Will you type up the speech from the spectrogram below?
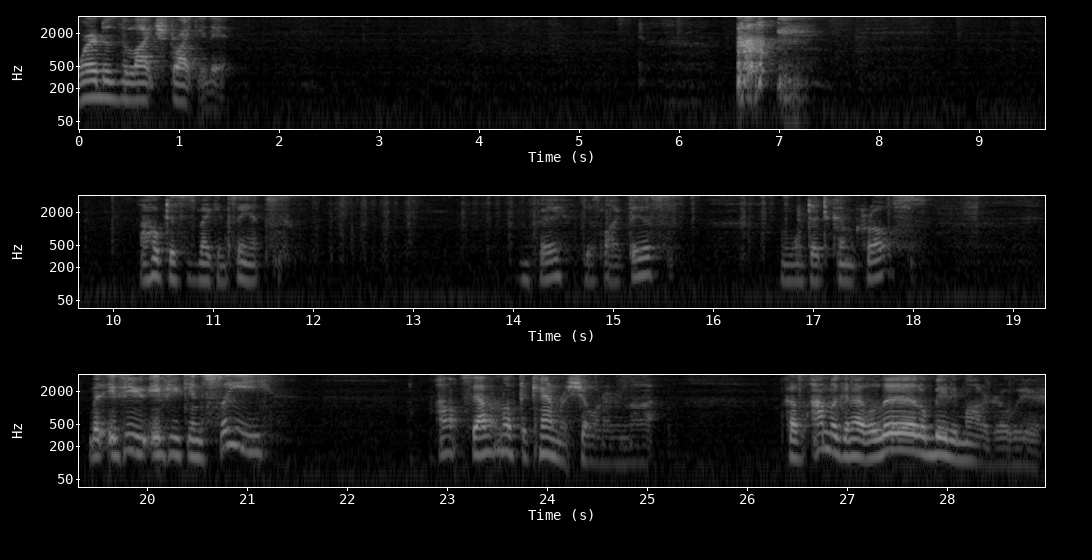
where does the light strike it at. I hope this is making sense. Okay, just like this. I want that to come across. But if you if you can see I don't see. I don't know if the camera's showing it or not because I'm looking at a little bitty monitor over here.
